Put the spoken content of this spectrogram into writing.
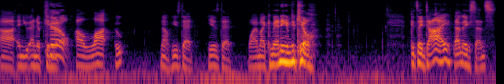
uh, and you end up getting Kill. a lot. Oop, no, he's dead. He is dead. Why am I commanding him to kill? you could say die. That makes sense.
